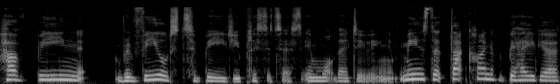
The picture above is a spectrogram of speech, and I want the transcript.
have been revealed to be duplicitous in what they're doing. It means that that kind of behaviour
